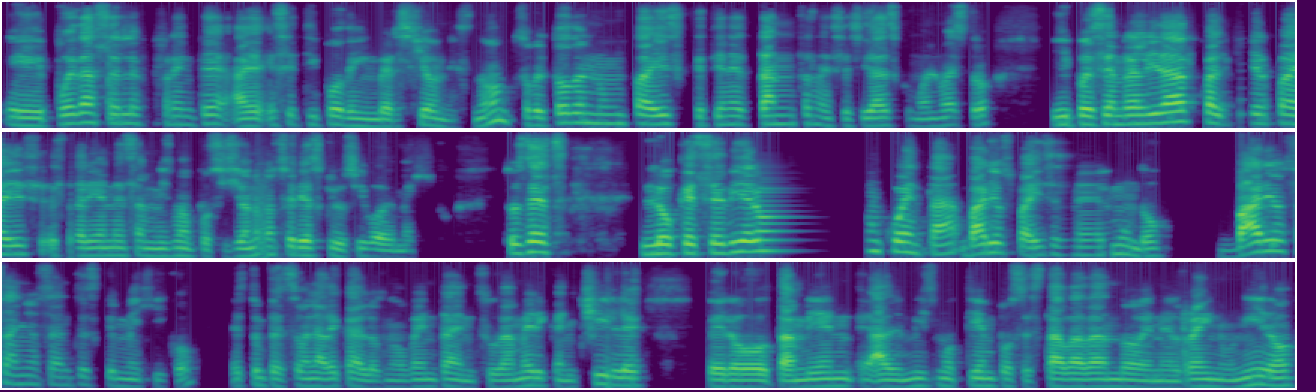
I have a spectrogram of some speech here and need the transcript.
eh, puede hacerle frente a ese tipo de inversiones, ¿no? Sobre todo en un país que tiene tantas necesidades como el nuestro. Y pues en realidad cualquier país estaría en esa misma posición, no sería exclusivo de México. Entonces, lo que se dieron cuenta varios países en el mundo, varios años antes que México. Esto empezó en la década de los 90 en Sudamérica, en Chile, pero también al mismo tiempo se estaba dando en el Reino Unido,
